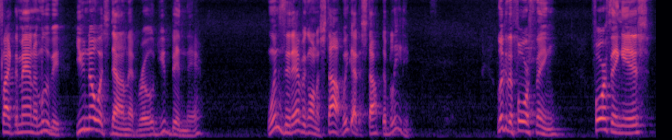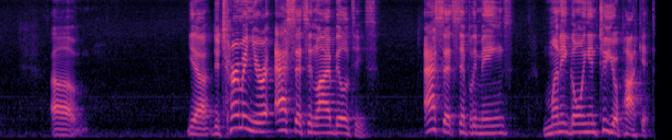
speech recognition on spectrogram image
It's like the man in the movie. You know it's down that road. You've been there. When's it ever going to stop? We got to stop the bleeding. Look at the fourth thing. Fourth thing is, um, yeah, determine your assets and liabilities. Assets simply means money going into your pocket.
